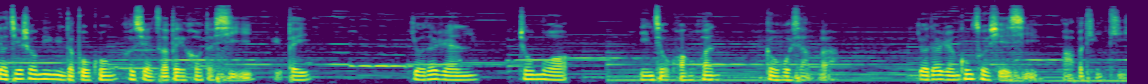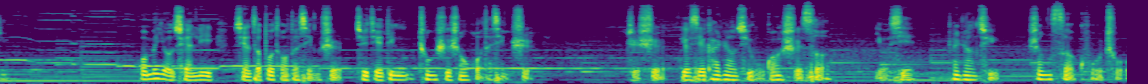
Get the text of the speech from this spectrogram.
要接受命运的不公和选择背后的喜与悲。有的人周末饮酒狂欢，购物享乐；有的人工作学习，马不停蹄。我们有权利选择不同的形式去决定充实生活的形式，只是有些看上去五光十色，有些看上去声色苦楚。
